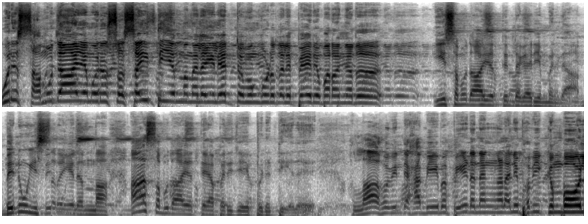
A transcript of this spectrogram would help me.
ഒരു സമുദായം ഒരു സൊസൈറ്റി എന്ന നിലയിൽ ഏറ്റവും കൂടുതൽ പേര് പറഞ്ഞത് ഈ സമുദായത്തിന്റെ കാര്യമല്ല. ബനു ഇസ്രയേൽ എന്ന ആ സമുദായത്തെ പരിചയപ്പെടുത്തിയത്. അള്ളാഹുവിന്റെ ഹബീബ് പീഡനങ്ങൾ അനുഭവിക്കുമ്പോൾ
